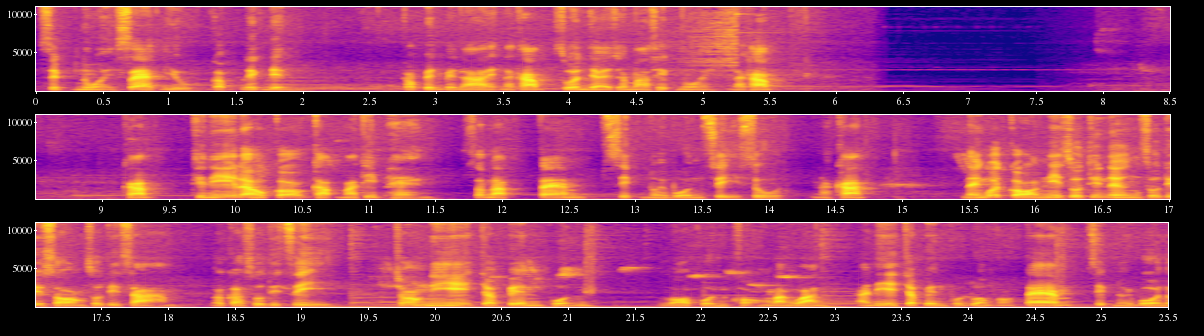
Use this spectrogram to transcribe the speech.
10 หน่วยแทรกอยู่กับเลขเด่น ก็เป็นไปได้นะครับ ส่วนใหญ่จะมา 10 หน่วยนะครับ ครับ ทีนี้เราก็กลับมาที่แผงสำหรับแต้ม 10 หน่วยบน 4 สูตรนะครับ ในงวดก่อนนี้สูตรที่ 1 สูตรที่ 2 สูตรที่ 3 แล้วก็สูตรที่ 4 ช่องนี้จะเป็นผลรอผลของรางวัล อันนี้จะเป็นผลรวมของแต้ม 10 หน่วยบน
